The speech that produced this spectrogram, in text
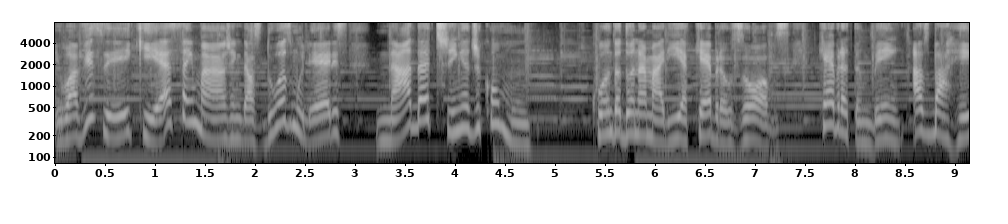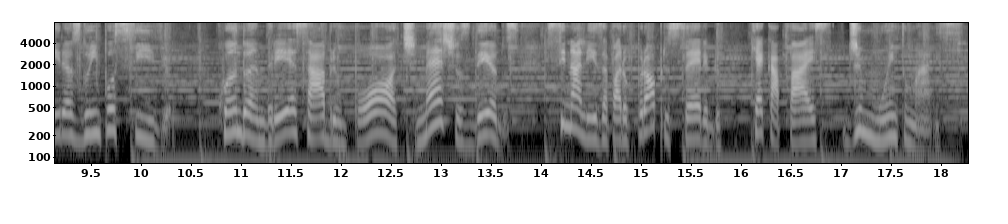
Eu avisei que essa imagem das duas mulheres nada tinha de comum. Quando a Dona Maria quebra os ovos, quebra também as barreiras do impossível. Quando a Andressa abre um pote, mexe os dedos, sinaliza para o próprio cérebro que é capaz de muito mais.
